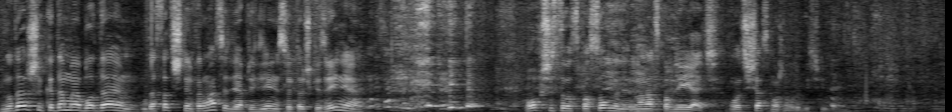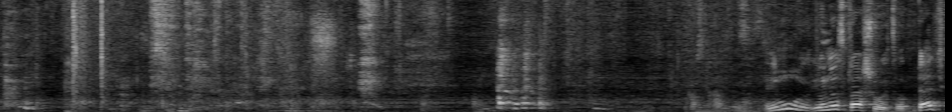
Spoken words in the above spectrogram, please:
Но даже когда мы обладаем достаточной информацией для определения своей точки зрения, общество способно на нас повлиять. Вот сейчас можно врубить видео. Ему, у него спрашивают, вот пять,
